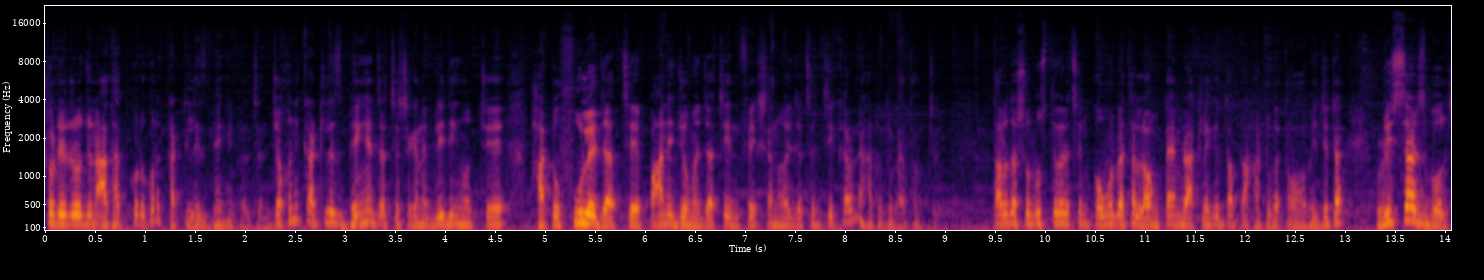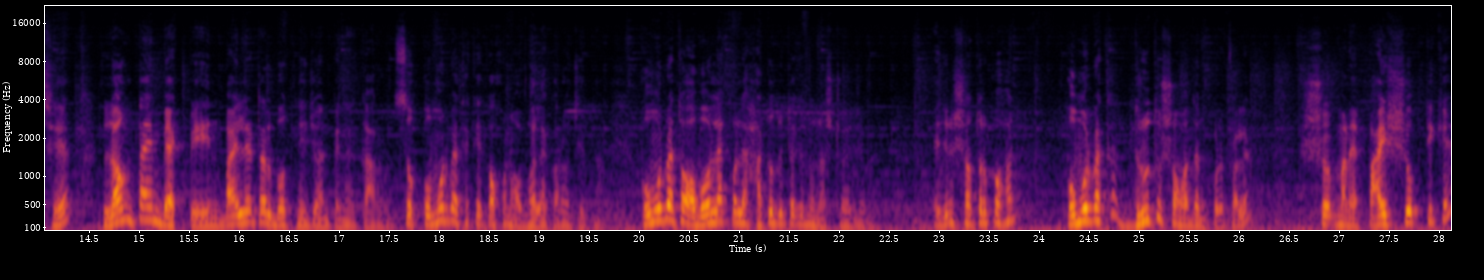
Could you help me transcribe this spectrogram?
শরীরের ওজন আঘাত করে করে কার্টিলেজ ভেঙে ফেলছেন। যখনই কার্টিলেজ ভেঙে যাচ্ছে, সেখানে ব্লিডিং হচ্ছে, হাঁটু ফুলে যাচ্ছে, পানি জমে যাচ্ছে ইনফেকশন হয়ে যাচ্ছে, যে কারণে হাঁটুতে ব্যথা হচ্ছে। তাহলে দর্শক বুঝতে পেরেছেন, কোমর ব্যথা লং টাইম রাখলে কিন্তু আপনার হাঁটু ব্যথা হবে, যেটা রিসার্চ বলছে long time back pain bilateral both knee joint পেনের কারণ। সো কোমর ব্যথাকে কখনো অবহেলা করা উচিত না। কোমর ব্যথা অবহেলা করলে হাঁটু দুটো কিন্তু নষ্ট হয়ে যাবে। এই জন্য সতর্ক হন। কোমর ব্যথা দ্রুত সমাধান করে ফেলেন। মানে পায়ের শক্তিকে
